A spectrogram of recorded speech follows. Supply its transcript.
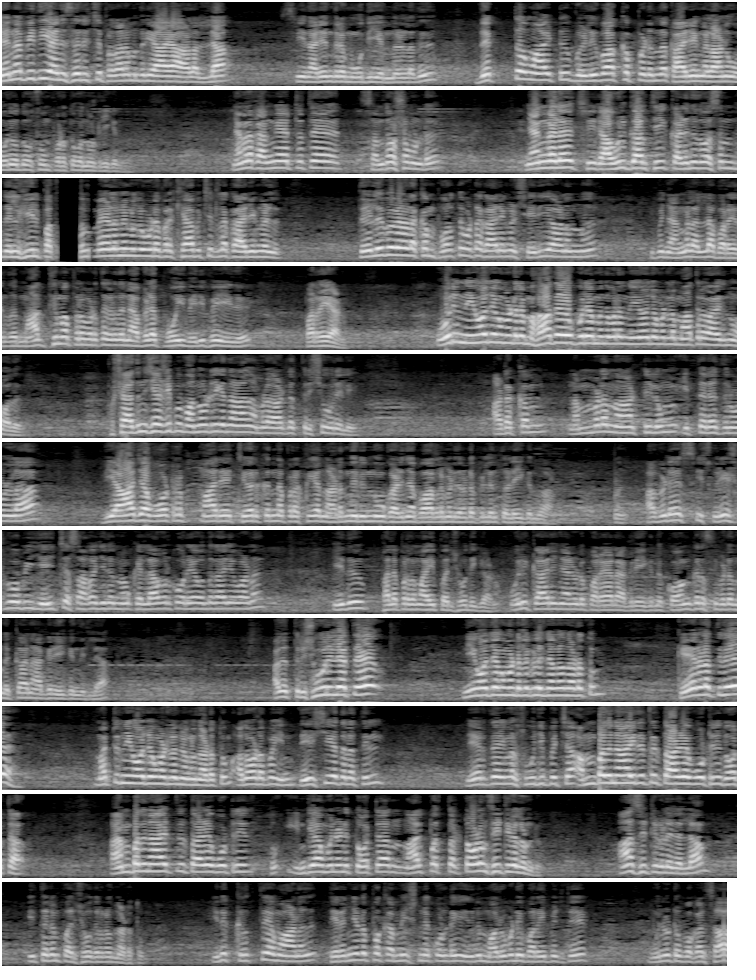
ജനവിധി അനുസരിച്ച് പ്രധാനമന്ത്രിയായ ആളല്ല ശ്രീ നരേന്ദ്രമോദി എന്നുള്ളത്. വ്യക്തമായിട്ട് വെളിവാക്കപ്പെടുന്ന കാര്യങ്ങളാണ് ഓരോ ദിവസവും പുറത്തു വന്നുകൊണ്ടിരിക്കുന്നത്. ഞങ്ങൾക്ക് അങ്ങേയറ്റത്തെ സന്തോഷമുണ്ട്. ഞങ്ങൾ ശ്രീ രാഹുൽ ഗാന്ധി കഴിഞ്ഞ ദിവസം ഡൽഹിയിൽ പത്രസമ്മേളനങ്ങളിലൂടെ പ്രഖ്യാപിച്ചിട്ടുള്ള കാര്യങ്ങൾ തെളിവുകളടക്കം പുറത്തുവിട്ട കാര്യങ്ങൾ ശരിയാണെന്ന് ഇപ്പൊ ഞങ്ങളല്ല പറയുന്നത്. മാധ്യമപ്രവർത്തകർ തന്നെ അവിടെ പോയി വെരിഫൈ ചെയ്ത് പറയാണ്. ഒരു നിയോജക മണ്ഡലം മഹാദേവപുരം എന്ന് പറയുന്ന നിയോജക മണ്ഡലം മാത്രമായിരുന്നു അത്. പക്ഷെ അതിനുശേഷം ഇപ്പം വന്നുകൊണ്ടിരിക്കുന്നതാണ് നമ്മുടെ നാട്ടിലെ തൃശ്ശൂരിൽ അടക്കം നമ്മുടെ നാട്ടിലും ഇത്തരത്തിലുള്ള വ്യാജ വോട്ടർമാരെ ചേർക്കുന്ന പ്രക്രിയ നടന്നിരുന്നു കഴിഞ്ഞ പാർലമെന്റ് തെരഞ്ഞെടുപ്പിലും തെളിയിക്കുന്നതാണ്. അവിടെ ശ്രീ സുരേഷ് ഗോപി ജയിച്ച സാഹചര്യം നമുക്ക് എല്ലാവർക്കും അറിയാവുന്ന കാര്യമാണ്. ഇത് ഫലപ്രദമായി പരിശോധിക്കുകയാണ്. ഒരു കാര്യം ഞാനിവിടെ പറയാൻ ആഗ്രഹിക്കുന്നു. കോൺഗ്രസ് ഇവിടെ നിൽക്കാൻ ആഗ്രഹിക്കുന്നില്ല. അത് തൃശൂരിലത്തെ നിയോജക മണ്ഡലങ്ങളിൽ ഞങ്ങൾ നടത്തും. കേരളത്തിലെ മറ്റ് നിയോജക മണ്ഡലം ഞങ്ങൾ നടത്തും. അതോടൊപ്പം ദേശീയ തലത്തിൽ നേരത്തെ ഞങ്ങൾ സൂചിപ്പിച്ച അമ്പതിനായിരത്തിൽ താഴെ വോട്ടിന് തോറ്റ അമ്പതിനായിരത്തിൽ താഴെ വോട്ടിന് ഇന്ത്യ മുന്നണി തോറ്റ നാൽപ്പത്തെട്ടോളം സീറ്റുകളുണ്ട്. ആ സീറ്റുകളിലെല്ലാം ഇത്തരം പരിശോധനകൾ നടത്തും. ഇത് കൃത്യമാണ്. തിരഞ്ഞെടുപ്പ് കമ്മീഷനെ കൊണ്ട് ഇതിന് മറുപടി പറയിപ്പിച്ചിട്ട് മുന്നോട്ട് പോകാൻ സാധിക്കും.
